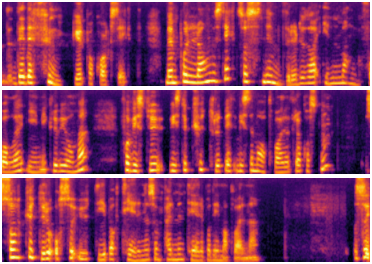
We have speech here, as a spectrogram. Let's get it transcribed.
det, det funker på kort sikt. Men på lang sikt så snevrer du da inn mangfoldet i mikrobiomet. For hvis du, hvis du kutter ut visse matvarer fra kosten, så kutter du også ut de bakteriene som fermenterer på de matvarene. Så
